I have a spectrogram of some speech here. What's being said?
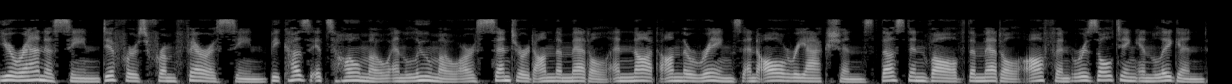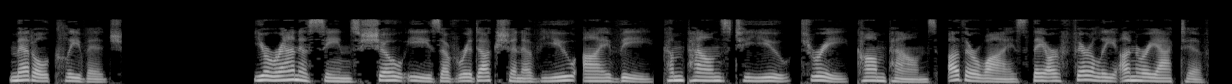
Uranocene differs from ferrocene because its HOMO and LUMO are centered on the metal and not on the rings and all reactions thus involve the metal often resulting in ligand-metal cleavage. Uranocenes show ease of reduction of U-IV compounds to U compounds, otherwise they are fairly unreactive.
